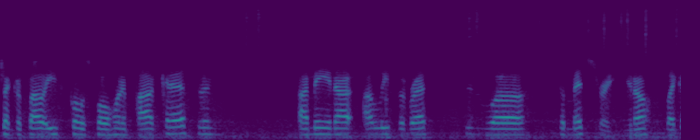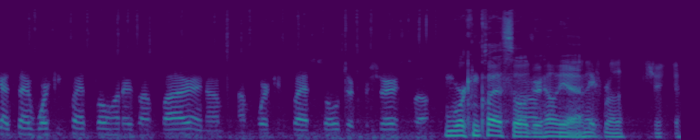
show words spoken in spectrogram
check us out East Coast Bow Hunting Podcast. And I mean, I, I'll leave the rest to uh, to mystery. You know, like I said, working class bow hunters on fire, and I'm I'm working class soldier for sure. So Working class soldier, Um, hell yeah. Thanks, brother. Appreciate you.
